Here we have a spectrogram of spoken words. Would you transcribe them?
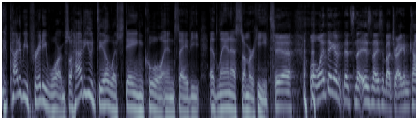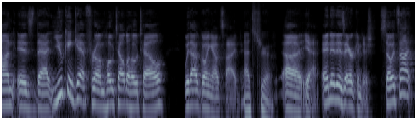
it's got to be pretty warm. So how do you deal with staying cool in, say, the Atlanta summer heat? Yeah. Well, one thing that's is nice about Dragon Con is that you can get from hotel to hotel without going outside. That's true. Uh, yeah, and it is air conditioned, so it's not.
